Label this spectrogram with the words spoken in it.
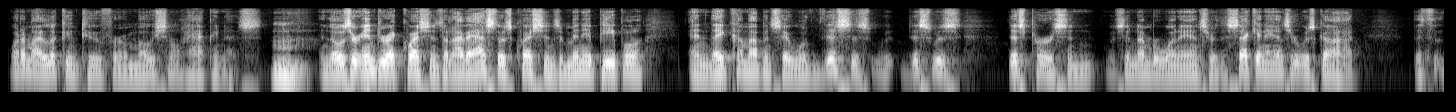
what am I looking to for emotional happiness? Mm. And those are indirect questions. And I've asked those questions of many people, and they come up and say, "Well, this is this was this person was the number one answer. The second answer was God. The th-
